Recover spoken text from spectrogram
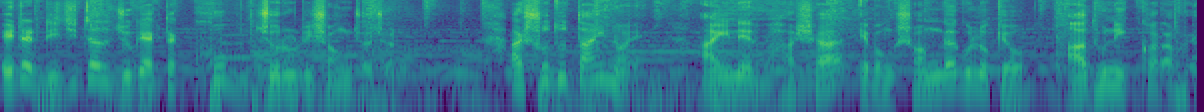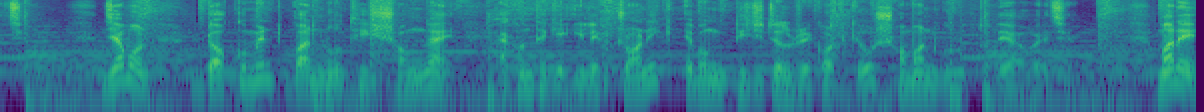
এটা ডিজিটাল যুগে একটা খুব জরুরি সংযোজন। আর শুধু তাই নয়, আইনের ভাষা এবং সংজ্ঞাগুলোকেও আধুনিক করা হয়েছে। যেমন, ডকুমেন্ট বা নথির সংজ্ঞায় এখন থেকে ইলেকট্রনিক এবং ডিজিটাল রেকর্ডকেও সমান গুরুত্ব দেওয়া হয়েছে। মানে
